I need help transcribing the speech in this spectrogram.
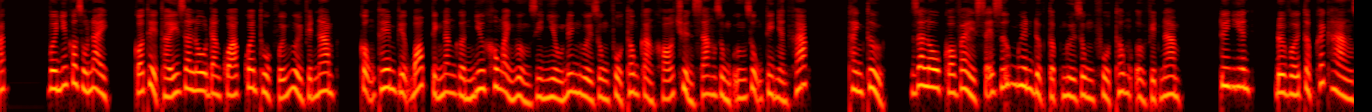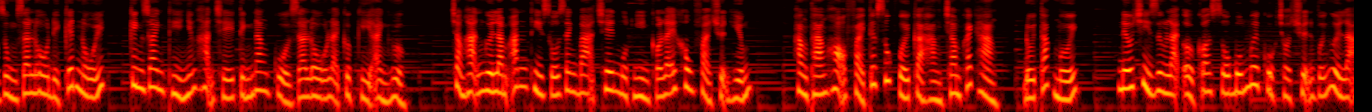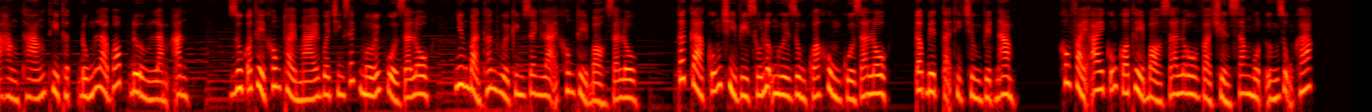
Với những con số này, có thể thấy Zalo đang quá quen thuộc với người Việt Nam, cộng thêm việc bóp tính năng gần như không ảnh hưởng gì nhiều nên người dùng phổ thông càng khó chuyển sang dùng ứng dụng tin nhắn khác. Thành thử, Zalo có vẻ sẽ giữ nguyên được tập người dùng phổ thông ở Việt Nam. Tuy nhiên, đối với tập khách hàng dùng Zalo để kết nối, kinh doanh thì những hạn chế tính năng của Zalo lại cực kỳ ảnh hưởng. Chẳng hạn người làm ăn thì số danh bạ trên 1.000 có lẽ không phải chuyện hiếm. Hàng tháng họ phải tiếp xúc với cả hàng trăm khách hàng, đối tác mới. Nếu chỉ dừng lại ở con số 40 cuộc trò chuyện với người lạ hàng tháng thì thật đúng là bóp đường làm ăn. Dù có thể không thoải mái với chính sách mới của Zalo, nhưng bản thân người kinh doanh lại không thể bỏ Zalo. Tất cả cũng chỉ vì số lượng người dùng quá khủng của Zalo, đặc biệt tại thị trường Việt Nam. Không phải ai cũng có thể bỏ Zalo và chuyển sang một ứng dụng khác.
